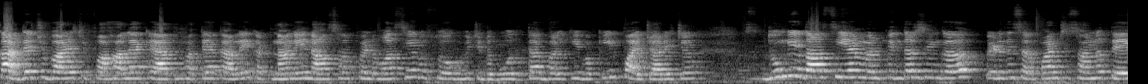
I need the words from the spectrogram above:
ਘਰ ਦੇ ਚੁਬਾਰੇ 'ਚ ਫਾਹਾ ਲੈ ਕੇ ਆਤਮ ਹੱਤਿਆ ਕਰ ਲਈ। ਘਟਨਾ ਨੇ ਨਾ ਸਿਰਫ ਪਿੰਡ ਵਾਸੀਆਂ ਨੂੰ ਸੋਗ ਵਿੱਚ ਡੁਬੋ ਦਿੱਤਾ, ਬਲਕਿ ਵਕੀਲ ਭਾਈਚਾਰੇ 'ਚ ਡੂੰਘੀ ਉਦਾਸੀ ਹੈ। ਮਨਪਿੰਦਰ ਸਿੰਘ ਪਿੰਡ ਦੇ ਸਰਪੰਚ ਸਨ ਤੇ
